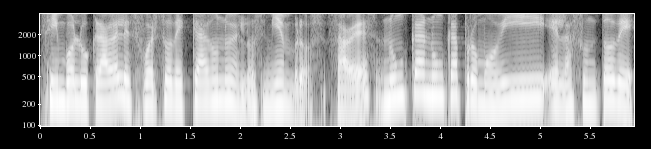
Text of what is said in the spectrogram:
se involucraba el esfuerzo de cada uno de los miembros, ¿sabes? Nunca, nunca promoví el asunto de,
